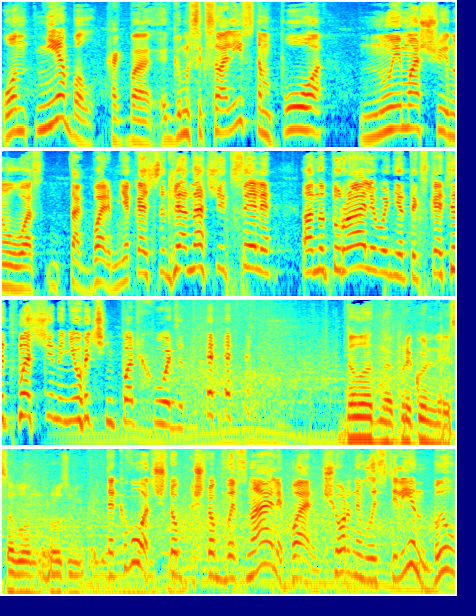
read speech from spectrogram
Он не был как бы гомосексуалистом по... Ну и машина у вас. Так, Барри, мне кажется, для нашей цели а натураливание, так сказать, эта машина не очень подходит. Да ладно, прикольный салон розовый. Так вот, чтобы чтоб вы знали, парень, Черный Властелин был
